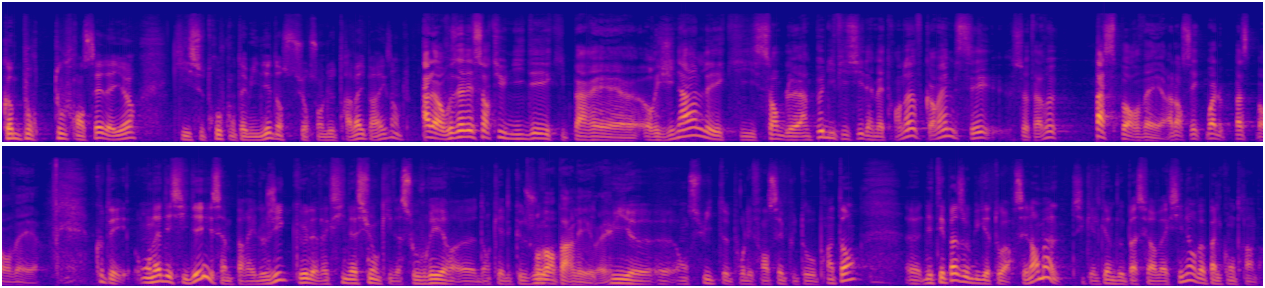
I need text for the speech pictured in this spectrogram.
Comme pour tout Français d'ailleurs, qui se trouve contaminé dans- sur son lieu de travail, par exemple. Alors, vous avez sorti une idée qui paraît originale et qui semble un peu difficile à mettre en œuvre quand même, c'est ce fameux passeport vert. Alors, c'est quoi le passeport vert? Écoutez, on a décidé, et ça me paraît logique, que la vaccination qui va s'ouvrir euh, dans quelques jours, On va en parler, et ouais. puis euh, euh, ensuite pour les Français plutôt au printemps, euh, n'était pas obligatoire. C'est normal. Si quelqu'un ne veut pas se faire vacciner, on ne va pas le contraindre.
